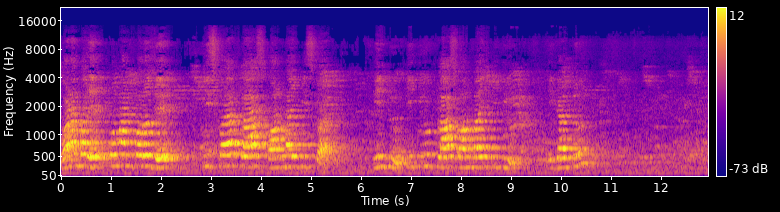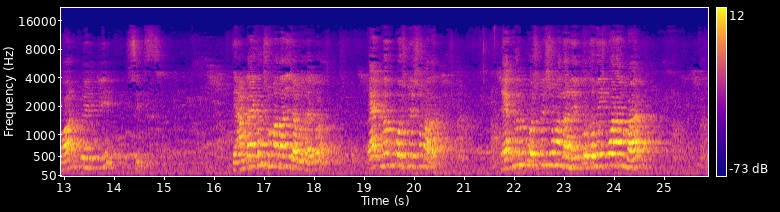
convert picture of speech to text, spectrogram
গ নম্বরে প্রমাণ করো যে P square plus one by P square into P cube plus one by P cube equal to one twenty six. আমরা এখন সমাধানে যাব, দেখো। এক নং প্রশ্নের সমাধান এক নং প্রশ্নের সমাধানে প্রথমে ক নাম্বার ক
